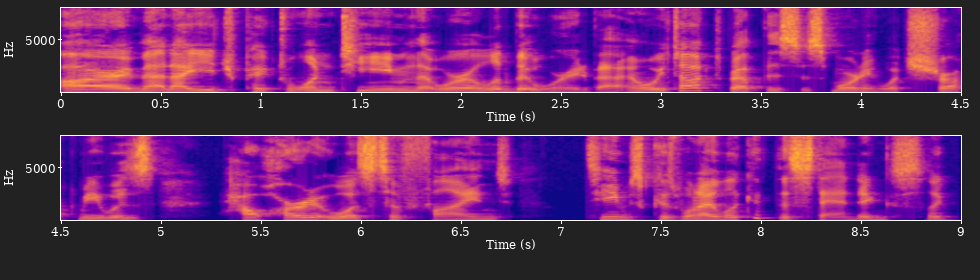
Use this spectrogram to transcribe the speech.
All right, Matt and I each picked one team that we're a little bit worried about, and we talked about this this morning. What struck me was how hard it was to find teams because when I look at the standings, like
